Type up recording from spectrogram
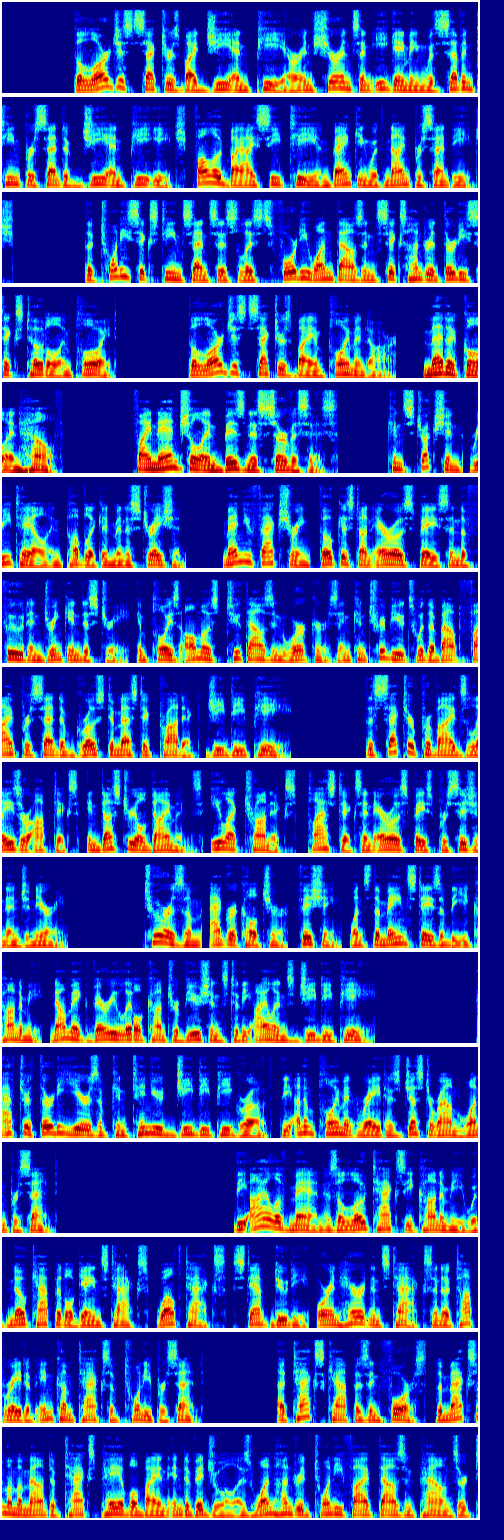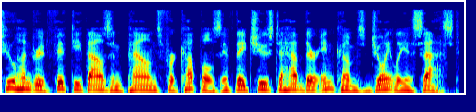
The largest sectors by GNP are insurance and e-gaming with 17% of GNP each, followed by ICT and banking with 9% each. The 2016 census lists 41,636 total employed. The largest sectors by employment are medical and health, financial and business services, construction, retail and public administration. Manufacturing, focused on aerospace and the food and drink industry, employs almost 2,000 workers and contributes with about 5% of gross domestic product (GDP). The sector provides laser optics, industrial diamonds, electronics, plastics and aerospace precision engineering. Tourism, agriculture, fishing, once the mainstays of the economy, now make very little contributions to the island's GDP. After 30 years of continued GDP growth, the unemployment rate is just around 1%. The Isle of Man is a low-tax economy with no capital gains tax, wealth tax, stamp duty, or inheritance tax and a top rate of income tax of 20%. A tax cap is in force, the maximum amount of tax payable by an individual is £125,000 or £250,000 for couples if they choose to have their incomes jointly assessed.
